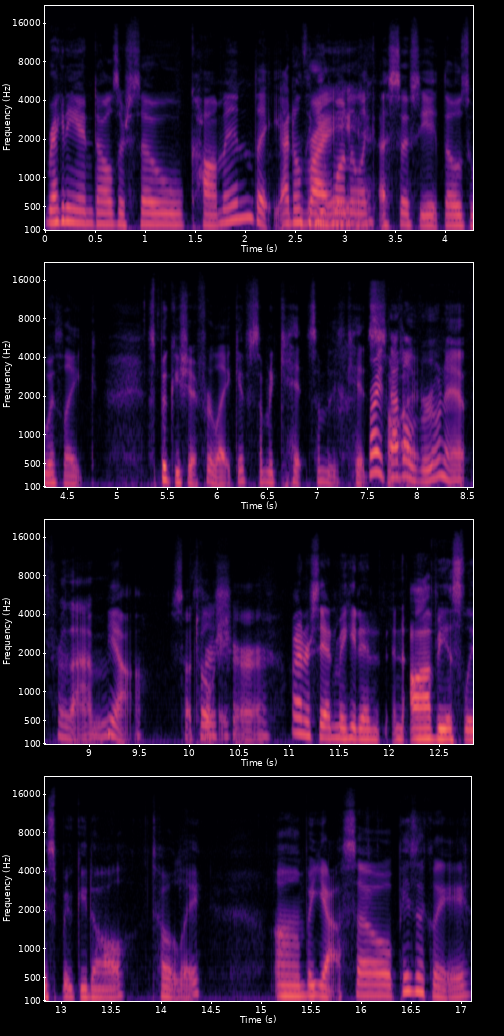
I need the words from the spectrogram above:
Raggedy Ann dolls are so common that I don't think you want to like associate those with like spooky shit for like if somebody kid some of these kids right. That'll it. ruin it for them. Yeah, so for totally sure. I understand making it an obviously spooky doll. Totally. Um, but yeah, so basically,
